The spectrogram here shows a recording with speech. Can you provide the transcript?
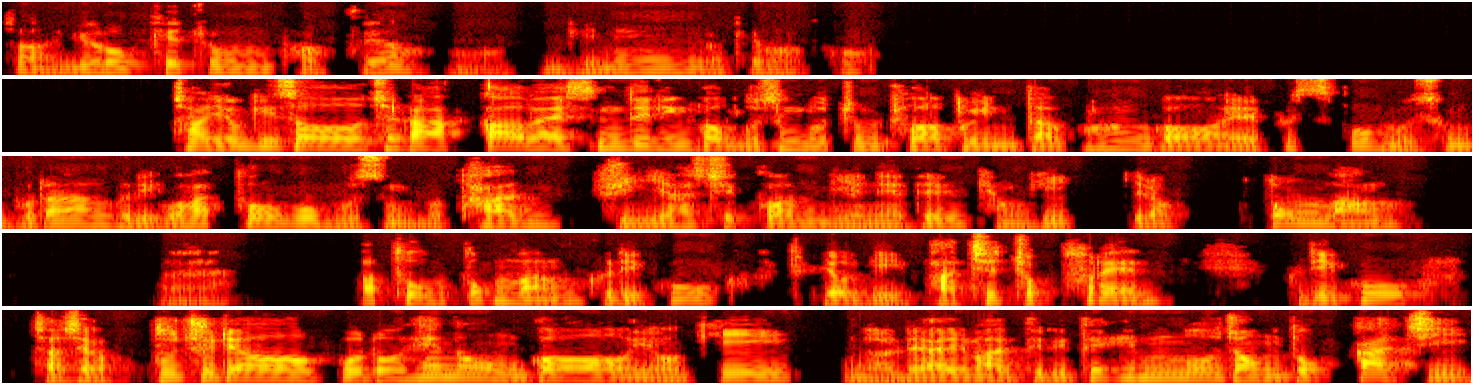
자, 이렇게 좀 봤고요. 어, 경기는 이렇게 봤고. 자, 여기서 제가 아까 말씀드린 거 무승부 좀 좋아 보인다고 한 거 엘프스보 무승부랑 그리고 하트 오브 무승부 단 주의하실 건 얘네들 경기 기록 똥망 예, 하트 오브 똥망 그리고 여기 바치 쪽 프렌 그리고 자 제가 부주력으로 해놓은 거 여기 어, 레알 마드리드 햄무 정도까지.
